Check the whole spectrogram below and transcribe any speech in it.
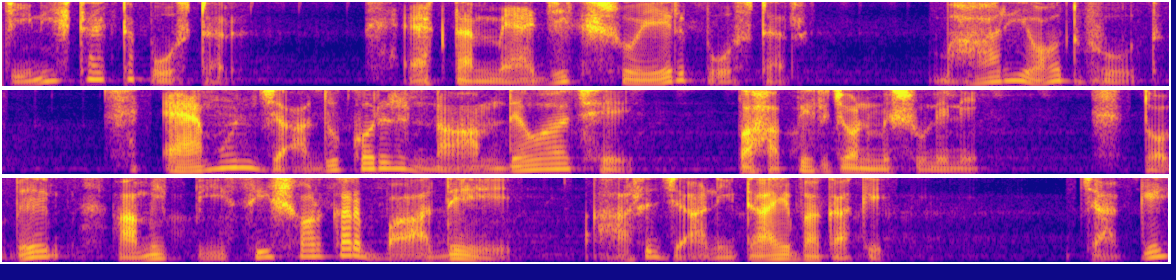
জিনিসটা একটা পোস্টার, একটা ম্যাজিক শোয়ের পোস্টার। ভারী অদ্ভুত। এমন জাদুকরের নাম দেওয়া আছে, পাপের জন্মে শুনিনি। তবে আমি পিসি সরকার বাদে আর জানিটাই বা কাকে। যাকে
